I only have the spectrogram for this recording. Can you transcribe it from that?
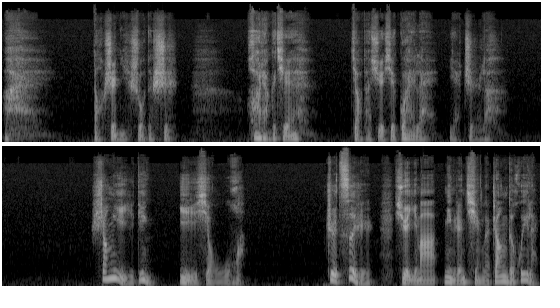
唉，倒是你说的是，花两个钱，叫他学些乖来也值了。”商议已定，一宿无话。至次日，薛姨妈命人请了张德辉来，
